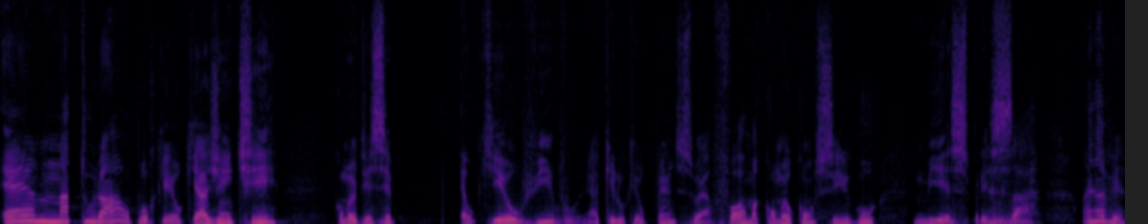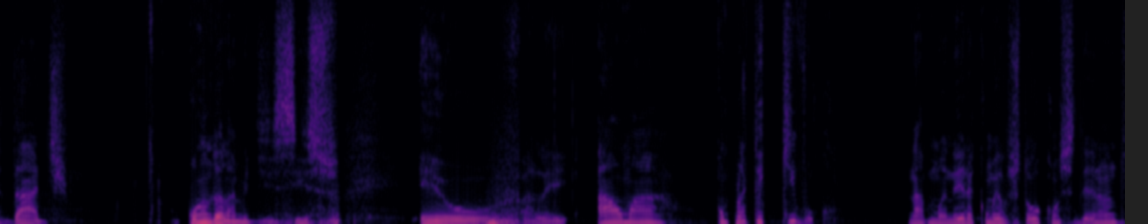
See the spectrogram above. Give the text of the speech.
é natural, porque o que a gente, como eu disse, é o que eu vivo, é aquilo que eu penso, é a forma como eu consigo me expressar. Mas, na verdade, quando ela me disse isso, eu falei, há um completo equívoco na maneira como eu estou considerando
